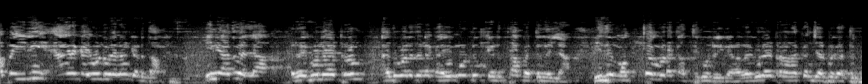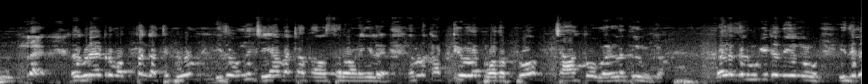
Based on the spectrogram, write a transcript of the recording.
അപ്പൊ ഇനി അങ്ങനെ കൈകൊണ്ട് വല്ലതും കെടുത്താം. ഇനി അതുമല്ല റെഗുലേറ്ററും അതുപോലെ തന്നെ കൈകൊണ്ടും കെടുത്താൻ പറ്റുന്നില്ല. ഇത് മൊത്തം ഇവിടെ കത്തിക്കൊണ്ടിരിക്കുകയാണ്. റെഗുലേറ്റർ അടക്കം ചിലപ്പോൾ കത്തിപ്പോവും അല്ലെ? റെഗുലേറ്റർ മൊത്തം കത്തിപ്പോവും ഇതൊന്നും ചെയ്യാൻ പറ്റാത്ത അവസരമാണെങ്കിൽ നമ്മൾ കട്ടിയുള്ള പുതപ്പോ ചാക്കോ വെള്ളത്തിൽ മുക്കാം വെള്ളത്തിൽ മുക്കിയിട്ട് എന്ത് ചെയ്യുന്നു? ഇതിൽ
